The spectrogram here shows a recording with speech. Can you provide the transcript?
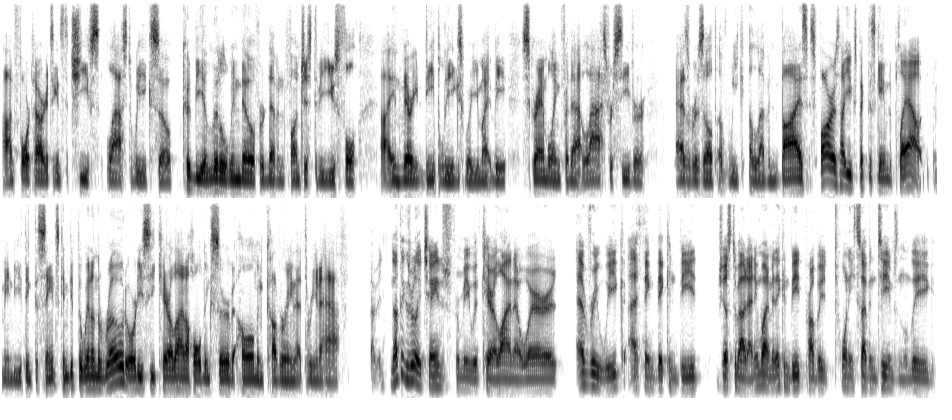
on four targets against the Chiefs last week. So could be a little window for Devin Funchess to be useful uh, in very deep leagues where you might be scrambling for that last receiver as a result of Week 11 byes. As far as how you expect this game to play out, I mean, do you think the Saints can get the win on the road, or do you see Carolina holding serve at home and covering that three and a half? I mean, nothing's really changed for me with Carolina, where every week I think they can beat just about anyone. I mean, they can beat probably 27 teams in the league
